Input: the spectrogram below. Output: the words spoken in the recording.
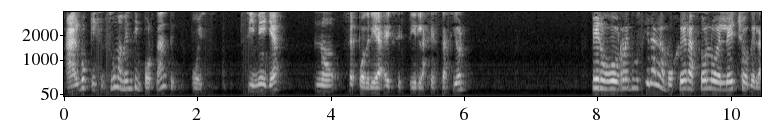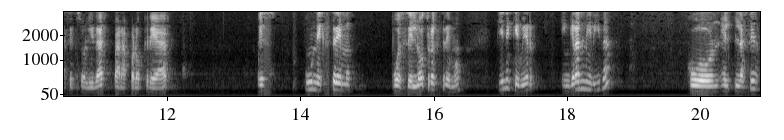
Algo que es sumamente importante, pues sin ella no se podría existir la gestación. Pero reducir a la mujer a solo el hecho de la sexualidad para procrear es un extremo, pues el otro extremo tiene que ver en gran medida con el placer.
